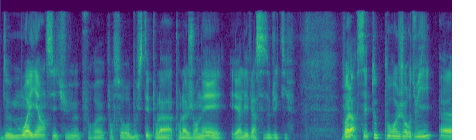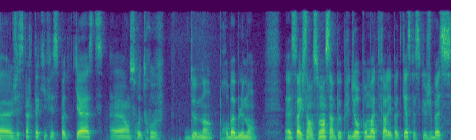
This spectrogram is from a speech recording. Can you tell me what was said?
de moyens, si tu veux, pour, euh, pour se rebooster pour la, pour la journée et, aller vers ses objectifs. Voilà, c'est tout pour aujourd'hui. Euh, j'espère que tu as kiffé ce podcast. Euh, on se retrouve demain, probablement. Euh, c'est vrai que en ce moment, c'est un peu plus dur pour moi de faire les podcasts parce que je bosse,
